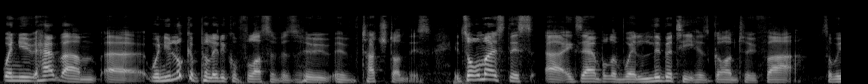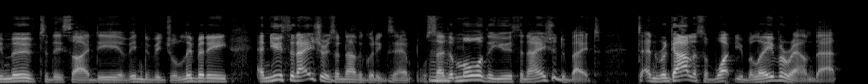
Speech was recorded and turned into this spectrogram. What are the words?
when you have um, uh, when you look at political philosophers who who've touched on this, it's almost this uh, example of where liberty has gone too far. So we move to this idea of individual liberty, and euthanasia is another good example. So mm. the more the euthanasia debate, and regardless of what you believe around that,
